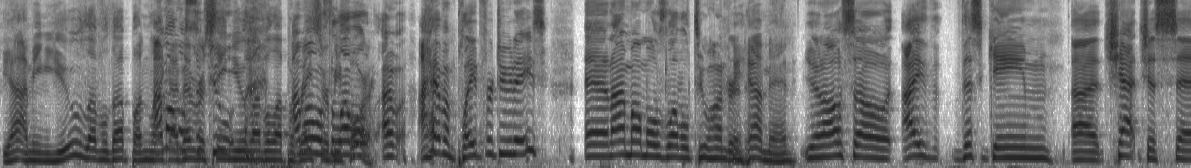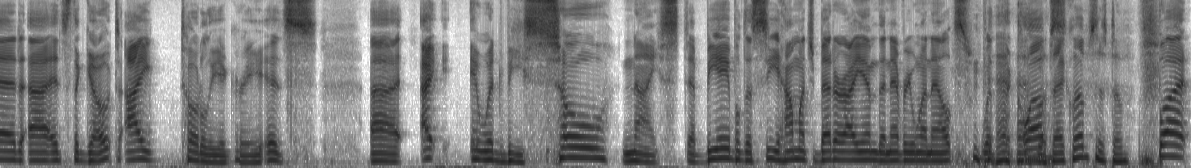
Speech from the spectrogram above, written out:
Yeah, I mean, you leveled up unlike I've ever two- seen you level up a I'm racer before. level. I, I haven't played for two days, and I'm almost level 200. yeah, man. You know, so I this game. Uh, chat just said uh, it's the goat. I totally agree. It's uh, I. It would be so nice to be able to see how much better I am than everyone else with the with clubs. that club system but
